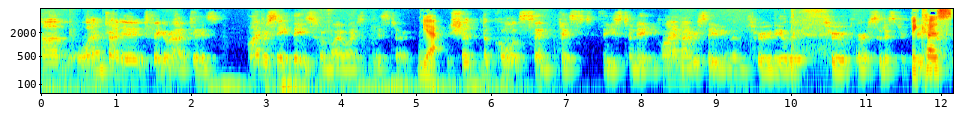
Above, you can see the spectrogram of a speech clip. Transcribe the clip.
Uh, what I'm trying to figure out is I've received these from my wife's solicitor. yeah. Should the court send this these to me? Why am I receiving them through the other through her solicitor? through the Because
